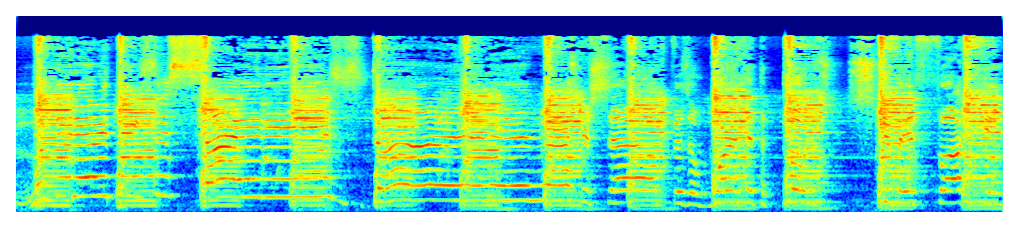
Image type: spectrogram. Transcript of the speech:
Look at everything society's done and ask yourself, is it worth it? The post stupid fucking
